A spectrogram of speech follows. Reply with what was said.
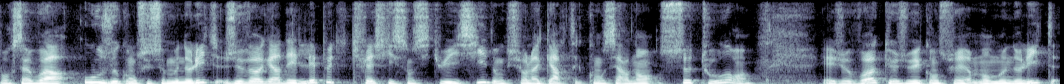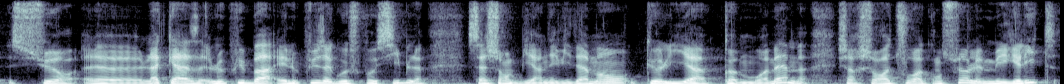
Pour savoir où je construis ce monolithe, je vais regarder les petites flèches qui sont situées ici, donc sur la carte concernant ce tour, et je vois que je vais construire mon monolithe sur euh, la case le plus bas et le plus à gauche possible, sachant bien évidemment que l'IA, comme moi-même, cherchera toujours à construire le mégalithe,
